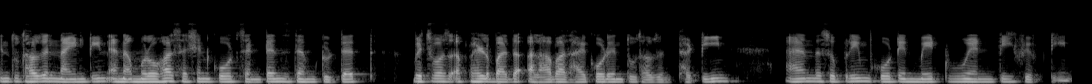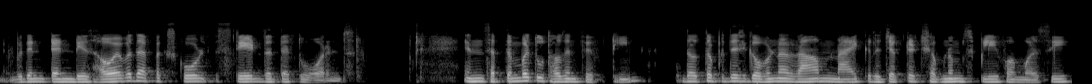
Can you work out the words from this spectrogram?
In 2019, an Amroha Session Court sentenced them to death, which was upheld by the Allahabad High Court in 2013 and the Supreme Court in May 2015. Within 10 days, however, the apex court stayed the death warrants. In September 2015, the Uttar Pradesh Governor Ram Naik rejected Shabnam's plea for mercy,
